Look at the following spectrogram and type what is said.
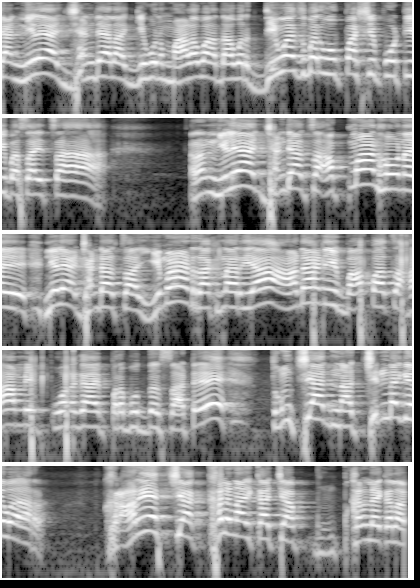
त्या निळ्या झेंड्याला घेऊन माळवादावर दिवसभर उपाशी पोटी बसायचा. कारण निळ्या झेंड्याचा अपमान होऊ नये निळ्या झेंड्याचा इमान राखणाऱ्या अडाणी बापाचा हा मी पोरगाय प्रबुद्ध साठे तुमच्या ना जिंदगीवर. खरारेच्या खलनायकाच्या खलनायकाला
